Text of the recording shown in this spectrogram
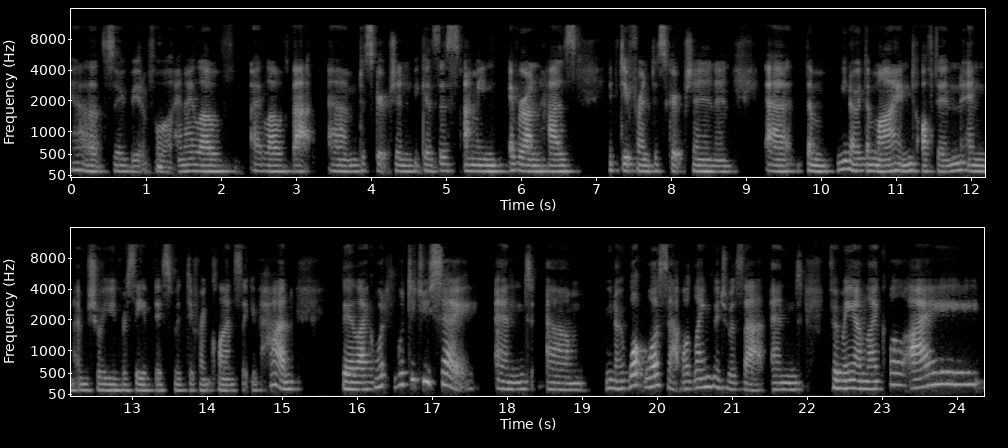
Yeah that's so beautiful. And i love i love that um, description because this i mean everyone has a different description and uh, the you know the mind often and i'm sure you've received this with different clients that you've had they're like what what did you say? And um, you know what was that? What language was that? And for me i'm like well i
